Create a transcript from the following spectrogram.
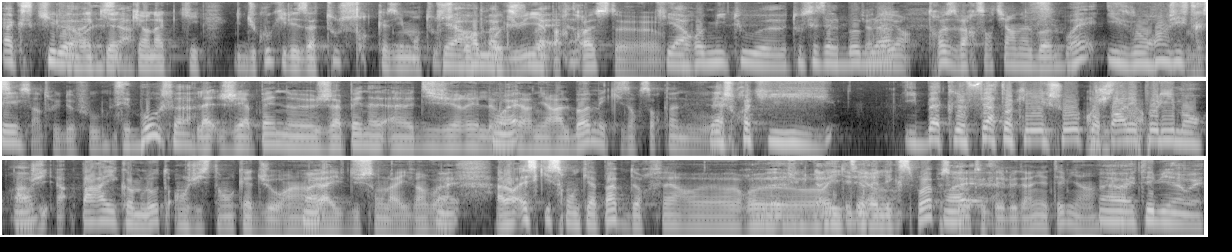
Axe Killer, qui, en a, qui, du coup, qui les a tous, quasiment tous reproduits, à part Trust. euh, qui a remis euh, tous ces albums-là. D'ailleurs, Trust va ressortir un album. Ouais, ils l'ont enregistré. C'est un truc de fou. C'est beau ça. Là, j'ai à peine, euh, j'ai à peine euh, digéré leur Ouais. dernier album et qu'ils en sortent un nouveau. Là, je crois qu'ils ils battent le fer tant qu'il est chaud pour Enregistre- parler poliment. hein. Ah, pareil comme l'autre, enregistré en 4 jours, hein, Ouais. live, du son live. hein, voilà. Ouais. Alors, est-ce qu'ils seront capables de refaire, euh, re- était réitérer hein. l'exploit? Parce Ouais. que était- le dernier était bien. hein. Ah ouais, t'es bien, ouais.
